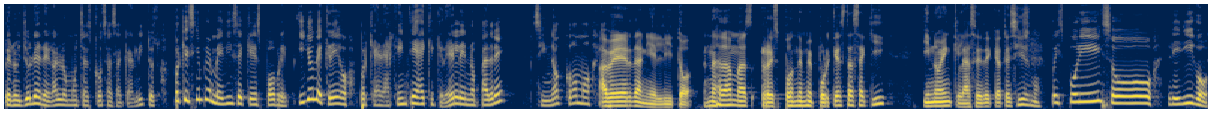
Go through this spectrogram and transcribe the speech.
pero yo le regalo muchas cosas a Carlitos, porque siempre me dice que es pobre. Y yo le creo, porque a la gente hay que creerle, ¿no, padre? Si no, ¿cómo? A ver, Danielito, nada más respóndeme por qué estás aquí y no en clase de catecismo. Pues por eso le digo.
